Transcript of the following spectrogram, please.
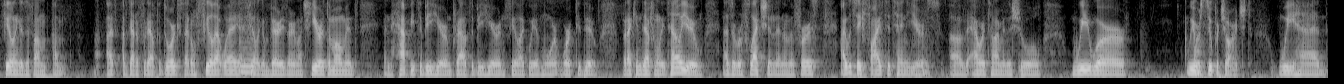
feeling as if I'm, I'm I've, I've got a foot out the door because I don't feel that way. I feel mm. like I'm very, very much here at the moment and happy to be here and proud to be here and feel like we have more work to do. But I can definitely tell you, as a reflection, that in the first, I would say five to 10 years of our time in the shul, we were we were supercharged. We had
